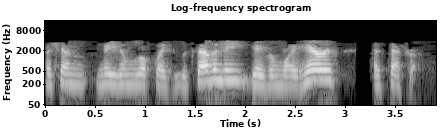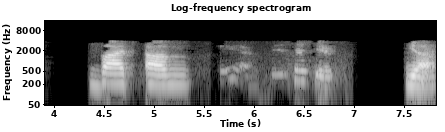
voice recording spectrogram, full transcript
Hashem made him look like he was 70, gave him white hairs, etc. But, um, yeah.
